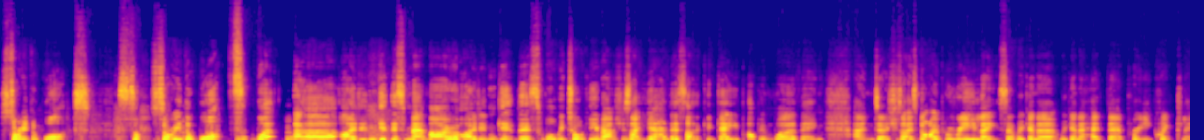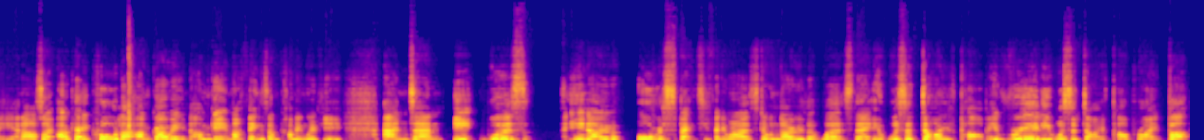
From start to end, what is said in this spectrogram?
"Sorry, the what?" So, sorry, the what? What? Uh, I didn't get this memo. I didn't get this. What we talking about? She's like, yeah, there's like a gay pub in Worthing, and uh, she's like, it's not open really late, so we're gonna we're gonna head there pretty quickly. And I was like, okay, cool. Like, I'm going. I'm getting my things. I'm coming with you. And um, it was you know, all respect if anyone I still know that works there, it was a dive pub. It really was a dive pub, right? But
